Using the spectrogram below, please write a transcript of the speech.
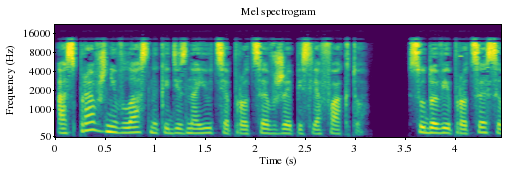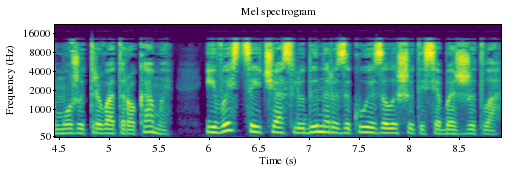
а справжні власники дізнаються про це вже після факту. Судові процеси можуть тривати роками, і весь цей час людина ризикує залишитися без житла.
